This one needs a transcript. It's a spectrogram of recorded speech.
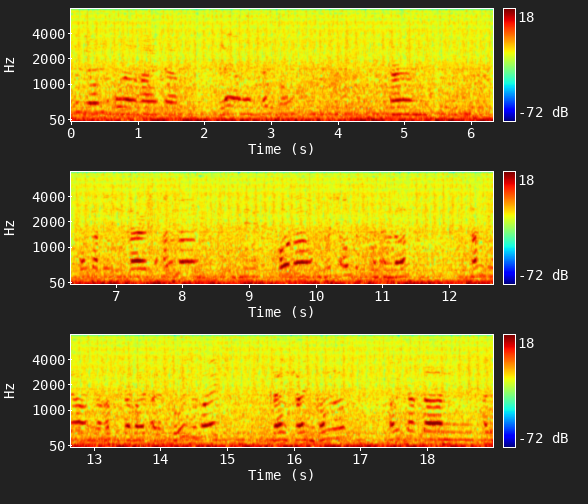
Elysium oder halt äh, Player on Backbone. Ähm, dass ich halt andere, die ich auch ein bisschen ändern. Haben wir, oder habe ich dabei alles durch soweit. Kleinigkeiten kommen noch. Ob ich das dann alle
